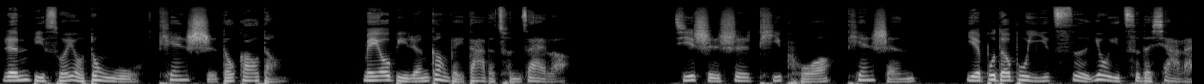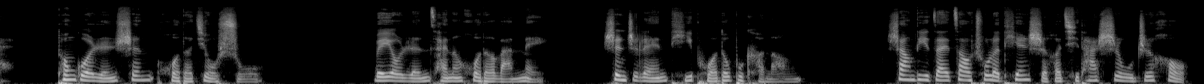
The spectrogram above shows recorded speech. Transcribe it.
人比所有动物、天使都高等，没有比人更伟大的存在了。即使是提婆天神，也不得不一次又一次的下来，通过人身获得救赎。唯有人才能获得完美，甚至连提婆都不可能。上帝在造出了天使和其他事物之后，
